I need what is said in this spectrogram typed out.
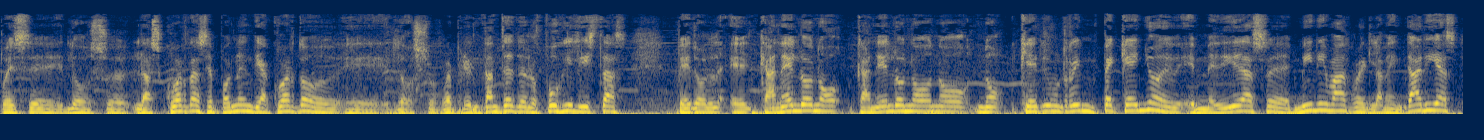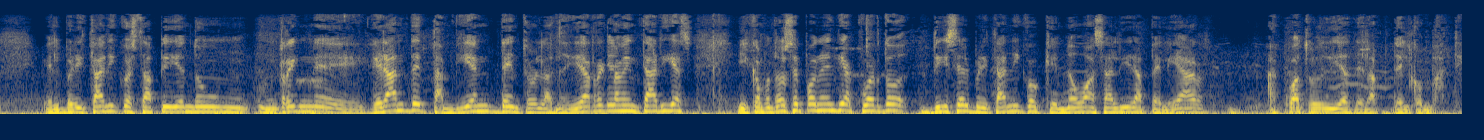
pues eh, los, eh, las cuerdas se ponen de acuerdo eh, los representantes de los pugilistas, pero el- el Canelo no, Canelo no, no, no quiere un ring pequeño en, medidas mínimas reglamentarias. El británico está pidiendo un, ring grande también dentro de las medidas reglamentarias y como no se ponen de acuerdo, dice el británico que no va a salir a pelear a cuatro días del combate.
